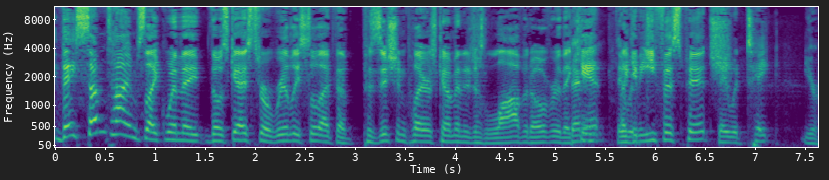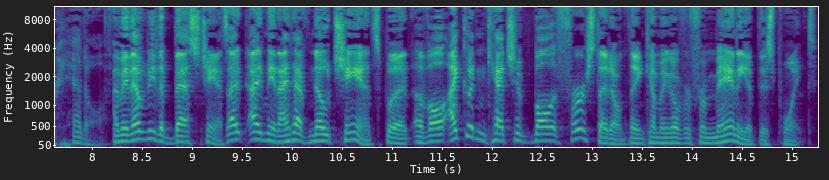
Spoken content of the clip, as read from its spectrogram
they sometimes like when they those guys throw really slow, like the position players come in and just lob it over. They Benny, can't they like would- an eephus pitch. They would take your head off. I mean, that would be the best chance. I, I mean, I'd have no chance, but of all, I couldn't catch a ball at first. I don't think coming over from Manny at this point.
